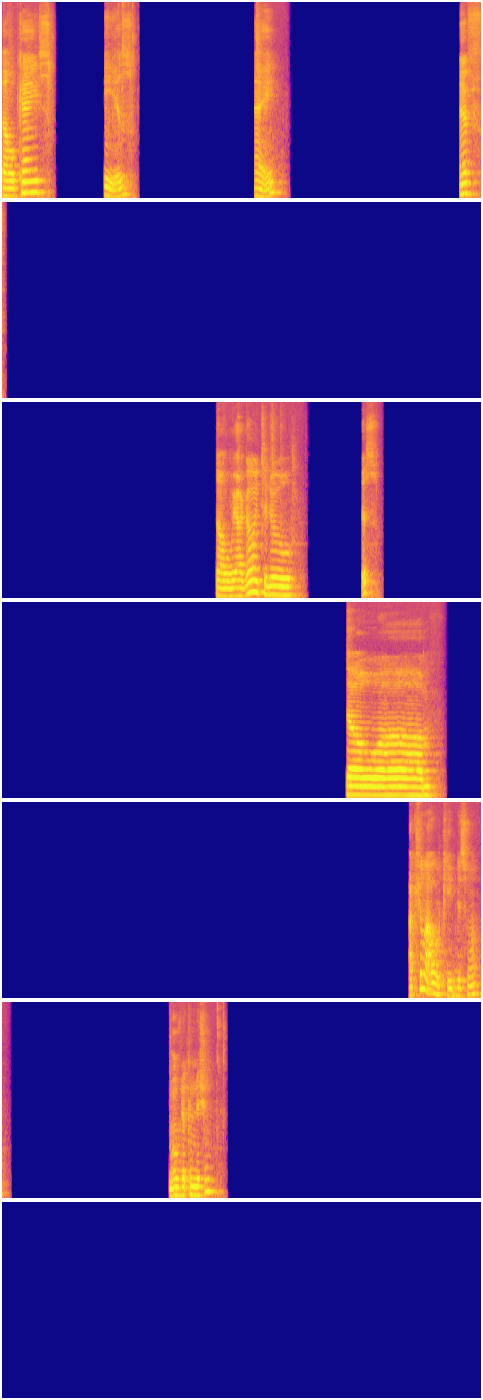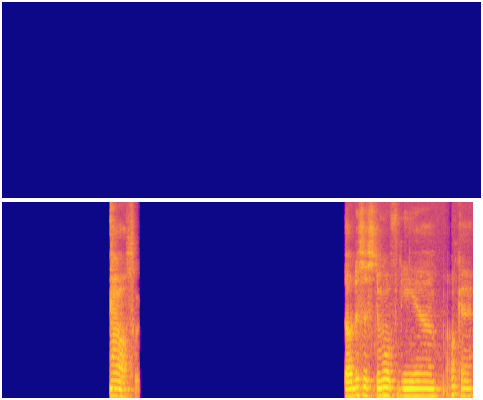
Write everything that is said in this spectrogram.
So case is a. If so we are going to do this So, um, actually, I will keep this one. Move the condition. So this is to move the um, okay.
